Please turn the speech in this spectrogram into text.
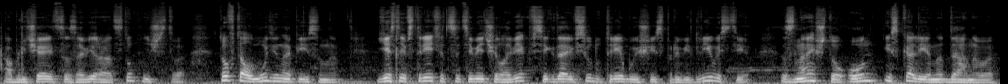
обличается за вероотступничество, то в Талмуде написано: "Если встретится тебе человек, всегда и всюду требующий справедливости, знай, что он из колена Данова".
